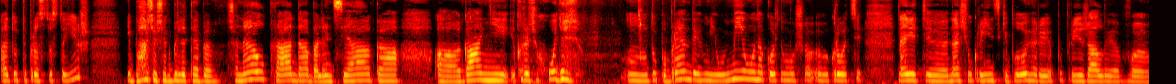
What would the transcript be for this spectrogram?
А тут ти просто стоїш і бачиш, як біля тебе Шанел, Прада, Баленсіага, Ганні. Коротше, ходять тупо бренди, Міу-Міу на кожному е, кроці. Навіть е, наші українські блогери поприїжджали в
